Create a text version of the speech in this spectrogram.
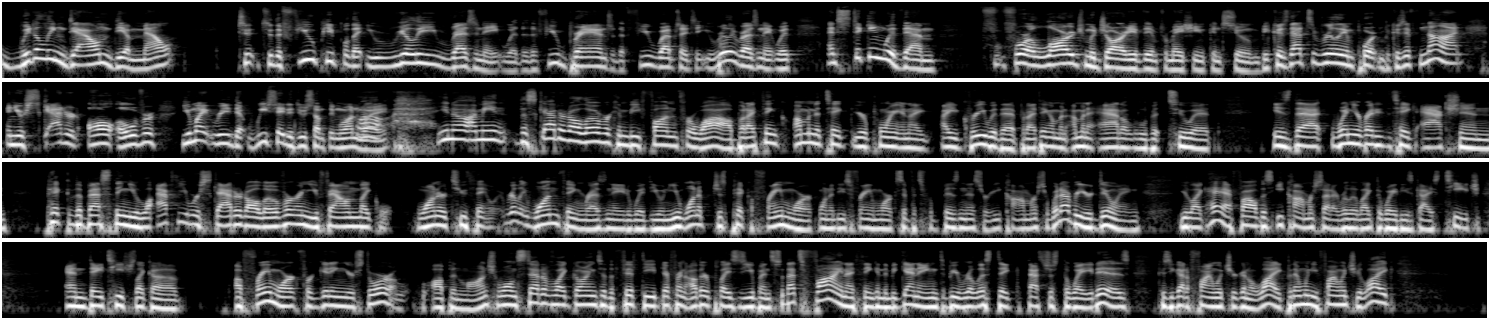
whittling down the amount to, to the few people that you really resonate with, or the few brands or the few websites that you really resonate with, and sticking with them f- for a large majority of the information you consume, because that's really important. Because if not, and you're scattered all over, you might read that we say to do something one way. you know, I mean, the scattered all over can be fun for a while, but I think I'm going to take your point and I, I agree with it, but I think I'm going I'm going to add a little bit to it is that when you're ready to take action, pick the best thing you li- after you were scattered all over and you found like one or two things, really one thing resonated with you, and you want to just pick a framework, one of these frameworks, if it's for business or e-commerce or whatever you're doing, you're like, hey, I followed this e-commerce site. I really like the way these guys teach, and they teach like a a framework for getting your store up and launched. Well, instead of like going to the 50 different other places you've been, so that's fine, I think, in the beginning to be realistic. That's just the way it is because you got to find what you're going to like. But then when you find what you like,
